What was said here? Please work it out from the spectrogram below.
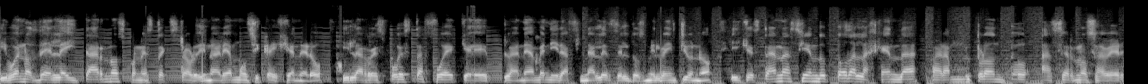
y bueno, deleitarnos con esta extraordinaria música y género. Y la respuesta fue que planean venir a finales del 2021 y que están haciendo toda la agenda para muy pronto hacernos saber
